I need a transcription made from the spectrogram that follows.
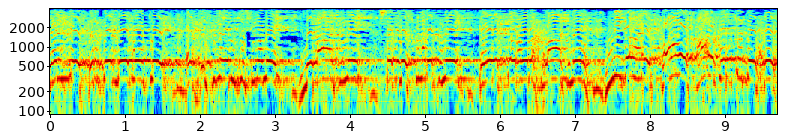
چلتے پھرتے لوگوں کے جسم جسم میں، لباس میں، شکل صورت میں، کیریکٹر اور اخلاق میں نگاہیں کھا کر کے دیکھو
